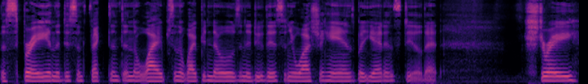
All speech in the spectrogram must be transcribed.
the spray and the disinfectant and the wipes and the wipe your nose and to do this and you wash your hands but yet and still that stray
